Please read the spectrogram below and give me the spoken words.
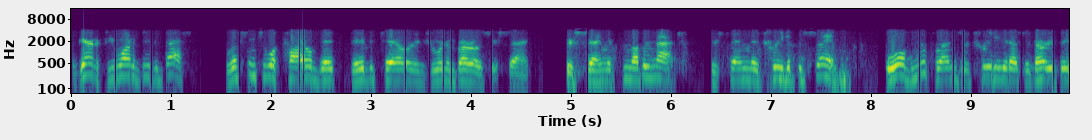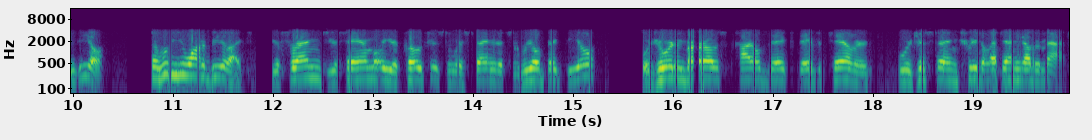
Again, if you want to be the best, listen to what Kyle David Taylor and Jordan Burroughs are saying. They're saying it's another match. They're saying they treat it the same. All of your friends are treating it as a very big deal. So who do you want to be like? Your friends, your family, your coaches who are saying it's a real big deal? Or Jordan Burroughs, Kyle Dake, David Taylor, who are just saying treat it like any other match?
